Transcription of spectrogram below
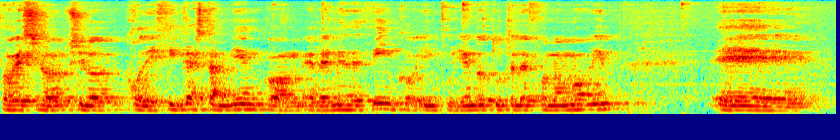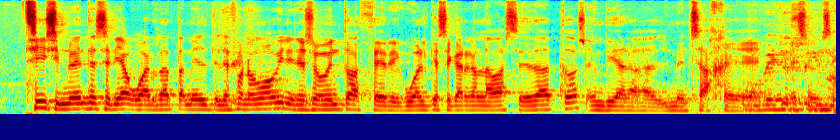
Porque si lo, si lo, codificas también con el MD5, incluyendo tu teléfono móvil, eh, Sí, simplemente sería guardar también el teléfono móvil y en ese momento hacer, igual que se carga en la base de datos, enviar el mensaje. Como ellos eso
